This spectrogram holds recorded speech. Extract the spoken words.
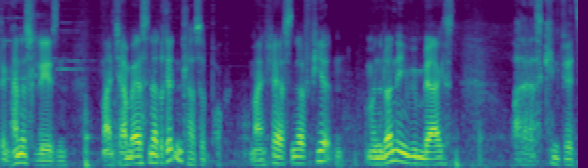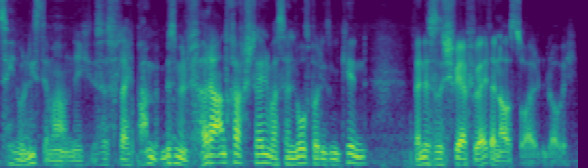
dann kann es lesen. Manche haben erst in der dritten Klasse Bock, manche erst in der vierten. Und wenn du dann irgendwie merkst, oh, das Kind wird zehn und liest immer noch nicht, ist das vielleicht, müssen wir einen Förderantrag stellen, was ist denn los bei diesem Kind? Dann ist es schwer für Eltern auszuhalten, glaube ich.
